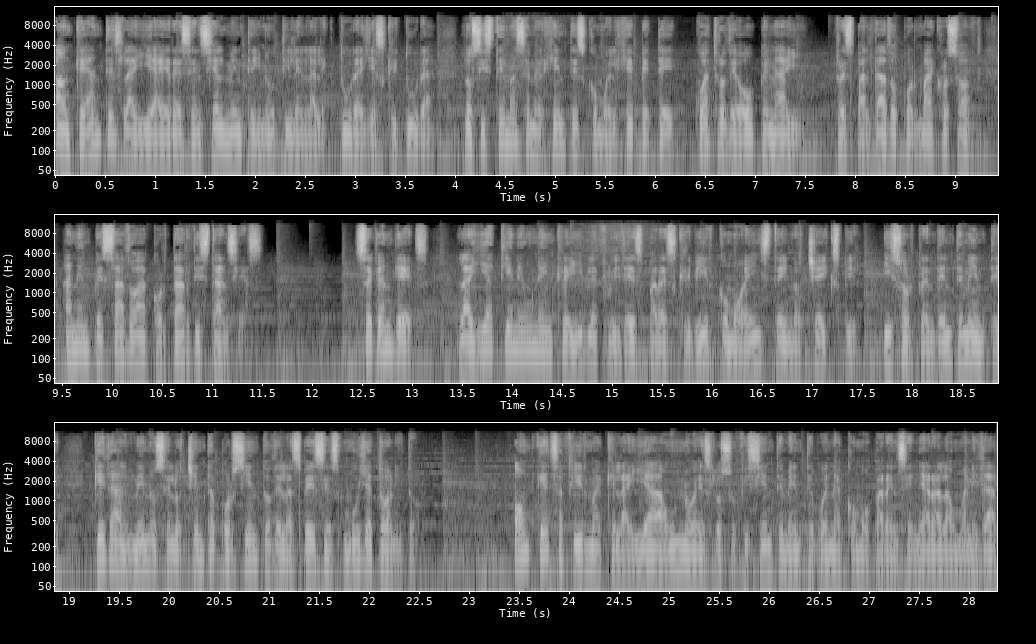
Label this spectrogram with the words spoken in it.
Aunque antes la IA era esencialmente inútil en la lectura y escritura, los sistemas emergentes como el GPT-4 de OpenAI, respaldado por Microsoft, han empezado a acortar distancias. Según Gates, la IA tiene una increíble fluidez para escribir como Einstein o Shakespeare, y sorprendentemente, queda al menos el 80% de las veces muy atónito. Gates afirma que la IA aún no es lo suficientemente buena como para enseñar a la humanidad,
